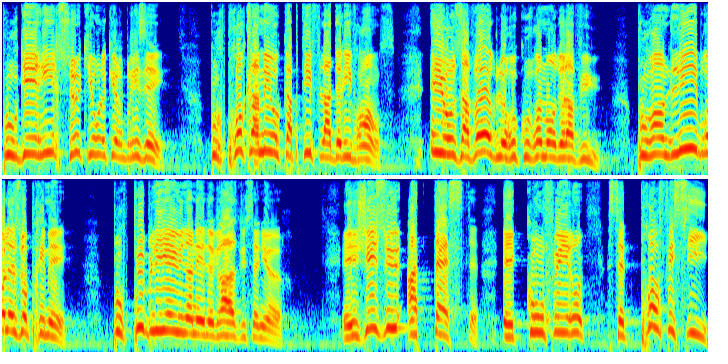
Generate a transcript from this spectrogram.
pour guérir ceux qui ont le cœur brisé, pour proclamer aux captifs la délivrance et aux aveugles le recouvrement de la vue, pour rendre libres les opprimés, pour publier une année de grâce du Seigneur. Et Jésus atteste et confirme cette prophétie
